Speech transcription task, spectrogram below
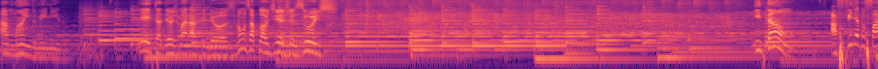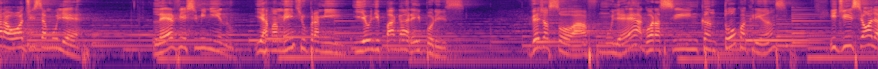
A mãe do menino. Eita Deus maravilhoso. Vamos aplaudir a Jesus. Então, a filha do Faraó disse à mulher: Leve este menino e amamente-o para mim, e eu lhe pagarei por isso. Veja só, a mulher agora se encantou com a criança e disse: Olha,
